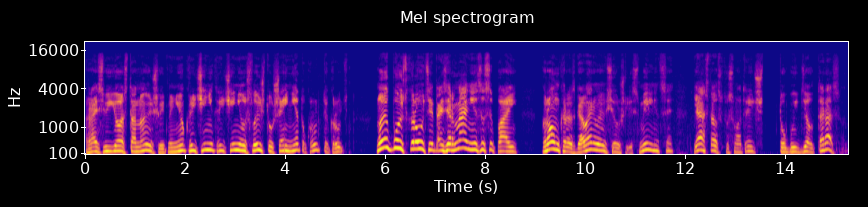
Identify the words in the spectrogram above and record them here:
«Разве ее остановишь? Ведь на нее кричи, не кричи, не услышит, ушей нету, крутит и крутит. Ну и пусть крутит, а зерна не засыпай». Громко разговаривая, все ушли с мельницы. Я остался посмотреть, что будет делать Тарасовна.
